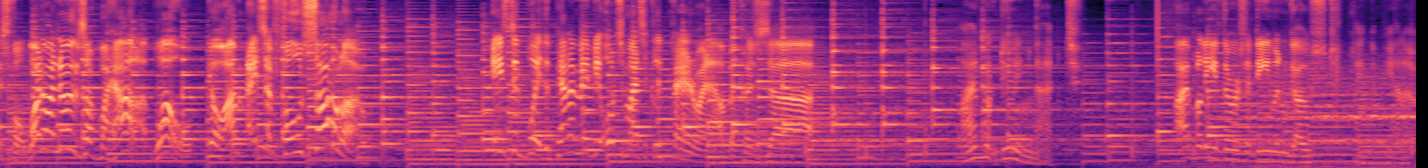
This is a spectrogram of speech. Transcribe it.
This for? Why do I know this off my heart? Whoa, yo, I'm, it's a full solo. Is the wait the piano may be automatically playing right now because uh, I'm not doing that. I believe there is a demon ghost playing the piano.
